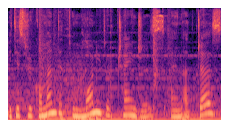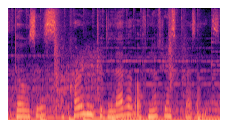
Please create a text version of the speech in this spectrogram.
it is recommended to monitor changes and adjust doses according to the level of nutrients present.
